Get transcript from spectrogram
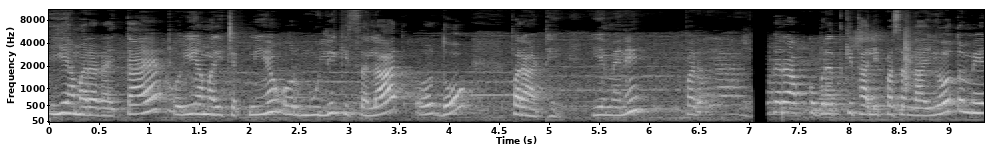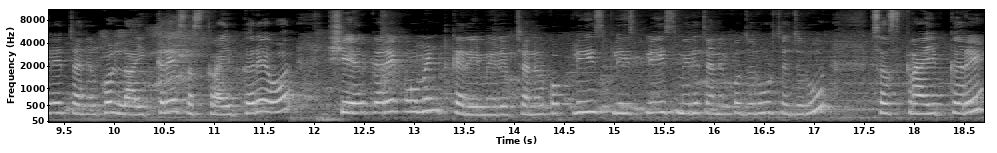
ये हमारा रायता है और ये हमारी चटनी है और मूली की सलाद और दो पराठे, ये मैंने पर अगर आपको व्रत की थाली पसंद आई हो तो मेरे चैनल को लाइक करें, सब्सक्राइब करें और शेयर करें, कमेंट करें मेरे चैनल को। प्लीज़ प्लीज़ प्लीज़ मेरे चैनल को ज़रूर से ज़रूर सब्सक्राइब करें।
